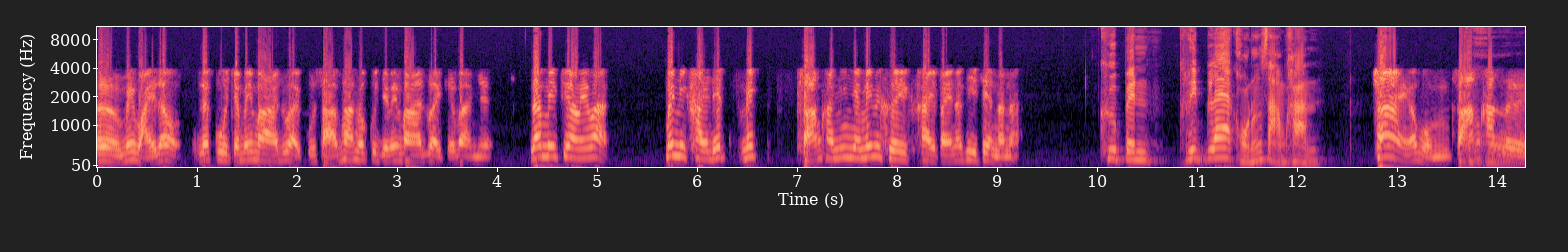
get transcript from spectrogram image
เออ ไม่ไหวแล้ว แล้วกูจะไม่มาด้วย กูสาบานว่ากูจะไม่มาด้วยแกว่าอย่างเงี้ยแล้วไม่เชื่อไหมว่า ไม่มีใครเด็ดไม่ สามคันนี้ยังไม่เคยใครไปนะที่เส้นนั้นอะ คือเป็นทริปแรกของทั้งสามคัน ใช่ครับผมสามคันเลย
